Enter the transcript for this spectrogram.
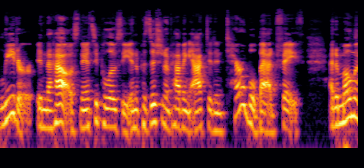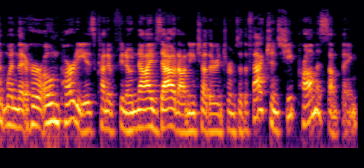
leader in the house nancy pelosi in a position of having acted in terrible bad faith at a moment when the, her own party is kind of you know knives out on each other in terms of the factions. She promised something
